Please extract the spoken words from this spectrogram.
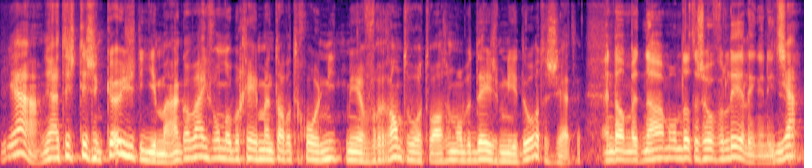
Ja, ja het, is, het is een keuze die je maakt. Maar wij vonden op een gegeven moment dat het gewoon niet meer verantwoord was om op deze manier door te zetten. En dan met name omdat er zoveel leerlingen niet zijn.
